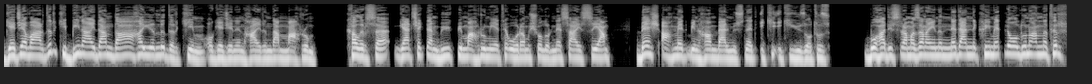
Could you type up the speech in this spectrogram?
gece vardır ki bin aydan daha hayırlıdır kim o gecenin hayrından mahrum kalırsa gerçekten büyük bir mahrumiyete uğramış olur. Nesai Sıyam 5 Ahmet bin Hanbel Müsned 2230. Bu hadis Ramazan ayının nedenli kıymetli olduğunu anlatır.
